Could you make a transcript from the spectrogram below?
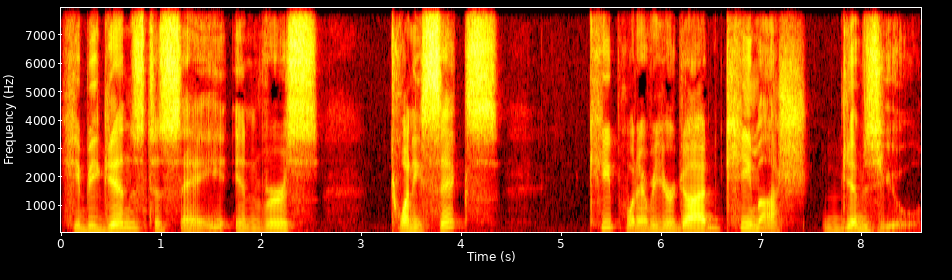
he begins to say in verse 26 Keep whatever your God Chemosh gives you.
